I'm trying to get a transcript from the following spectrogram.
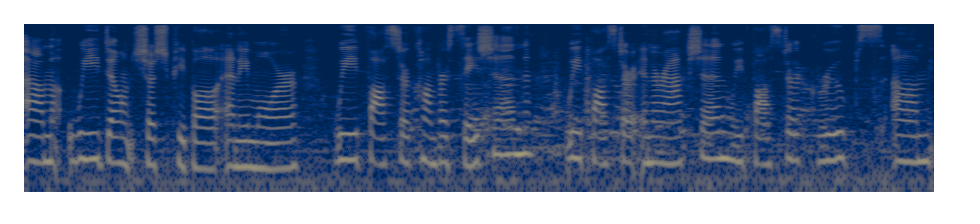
um, we don't shush people anymore. We foster conversation, we foster interaction, we foster groups um,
